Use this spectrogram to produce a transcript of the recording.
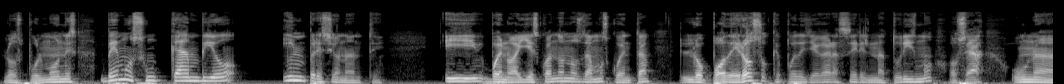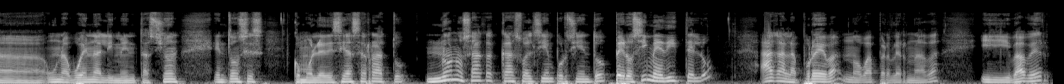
los pulmones vemos un cambio impresionante y bueno, ahí es cuando nos damos cuenta lo poderoso que puede llegar a ser el naturismo, o sea, una, una buena alimentación. Entonces, como le decía hace rato, no nos haga caso al 100%, pero sí medítelo, haga la prueba, no va a perder nada y va a ver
